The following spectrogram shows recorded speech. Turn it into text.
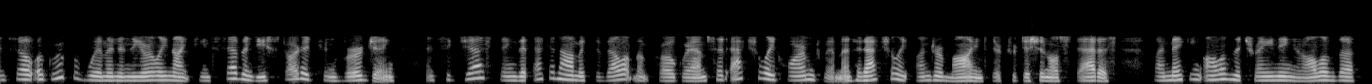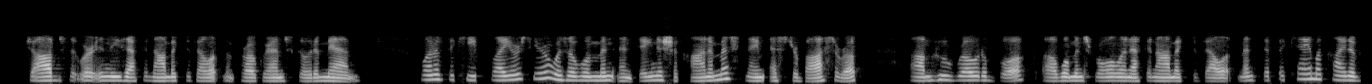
And so a group of women in the early 1970s started converging and suggesting that economic development programs had actually harmed women, had actually undermined their traditional status by making all of the training and all of the jobs that were in these economic development programs go to men. One of the key players here was a woman and Danish economist named Esther Boserup, um, who wrote a book, A Woman's Role in Economic Development, that became a kind of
